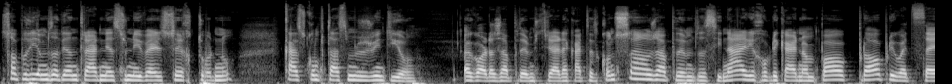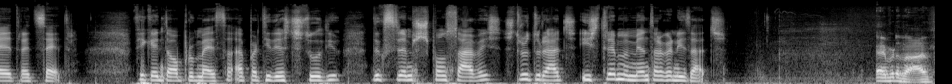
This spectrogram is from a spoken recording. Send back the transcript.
só podíamos adentrar nesse universo sem retorno caso completássemos os 21. Agora já podemos tirar a carta de condução, já podemos assinar e rubricar nome próprio, etc, etc. Fica então a promessa, a partir deste estúdio, de que seremos responsáveis, estruturados e extremamente organizados. É verdade,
